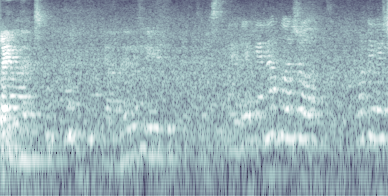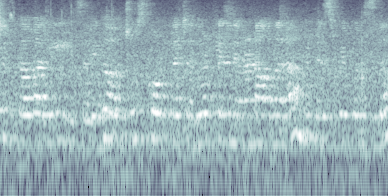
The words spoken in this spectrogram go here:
Need it. ఎవరికైనా కొంచెం మోటివేషన్ కావాలి. సరిగా చూసుకోవట్లేదు చదవట్లేదు. ఎవరైనా ఉన్నారా మీ టెస్ట్ పేపర్స్లో?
